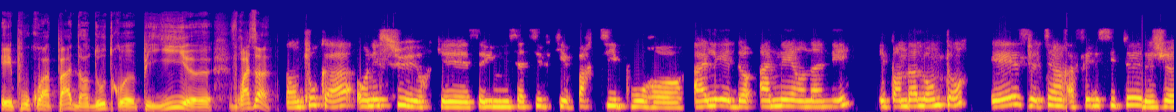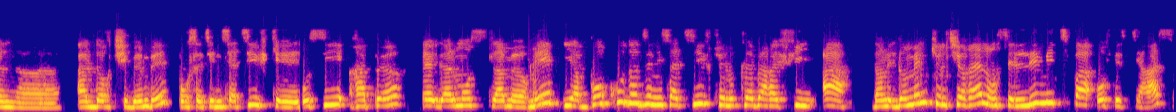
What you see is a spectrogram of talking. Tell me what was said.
et pourquoi pas dans d'autres pays voisins. En tout cas, on est sûr que c'est une initiative qui est partie pour aller d'année en année et pendant longtemps. Et je tiens à féliciter le jeune euh, Aldor Chibembe pour cette initiative qui est aussi rappeur et également slammer. Mais il y a beaucoup d'autres initiatives que le club RFI a. Dans les domaines culturels, on ne se limite pas au Festiras.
